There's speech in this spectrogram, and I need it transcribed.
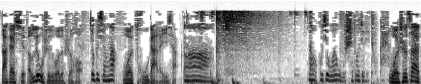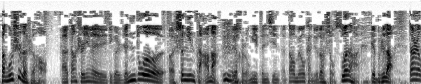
大概写到六十多的时候就不行了，我涂改了一下。啊，那我估计我有五十多就得涂改。我是在办公室的时候。啊，当时因为这个人多，呃，声音杂嘛，所以很容易分心。但我没有感觉到手酸哈，这不知道。当然，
